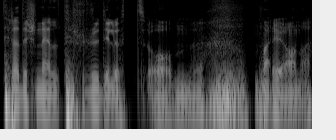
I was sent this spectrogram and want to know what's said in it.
traditionell trudelutt om Mariana.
